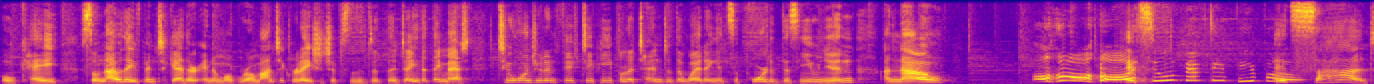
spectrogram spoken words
okay. So now they've been together in a romantic relationship since the, the day that they met. 250 people attended the wedding and supported this union. And now Oh, it's 250 people. it's sad.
